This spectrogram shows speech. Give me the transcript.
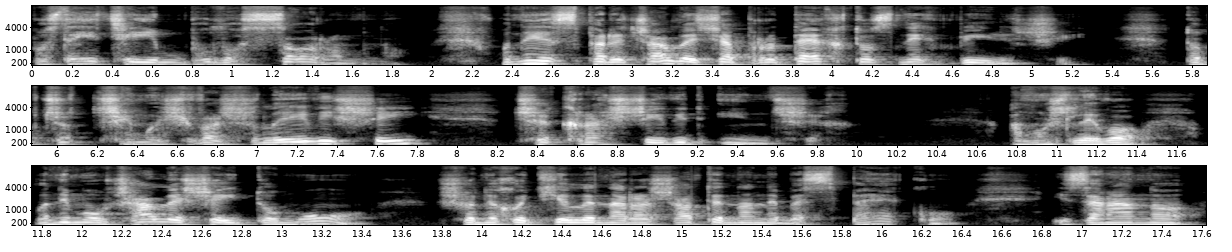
бо, здається, їм було соромно. Вони сперечалися про те, хто з них більший, тобто чимось важливіший чи кращий від інших. А можливо, вони мовчали ще й тому, що не хотіли наражати на небезпеку і зарано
